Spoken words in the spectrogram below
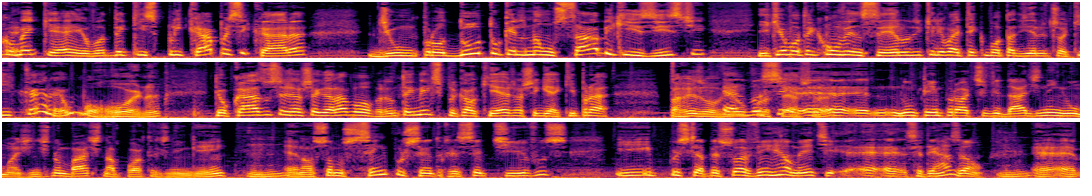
como é que é? Eu vou ter que explicar para esse cara de um produto que ele não sabe que existe e que eu vou ter que convencê-lo de que ele vai ter que botar dinheiro nisso aqui. Cara, é um horror, né? Teu caso, você já chega lá, pô, não tem nem que explicar o que é, já cheguei aqui para resolver é, o você, processo. É, né? é, não tem proatividade nenhuma, a gente não bate na porta de ninguém, uhum. é, nós somos 100% receptivos e por isso que a pessoa vem realmente, é, você tem razão, uhum. é,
